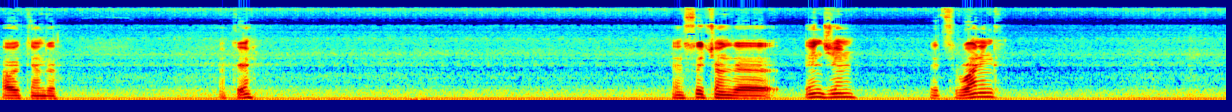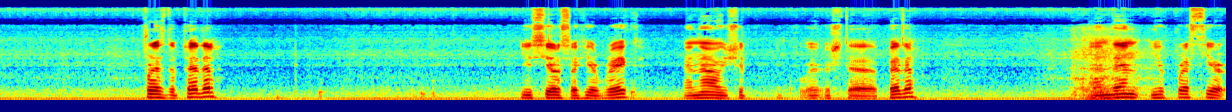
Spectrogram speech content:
how it can do. Okay. And switch on the engine. It's running. Press the pedal. You see also here brake. And now you should push the pedal. And then you press here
